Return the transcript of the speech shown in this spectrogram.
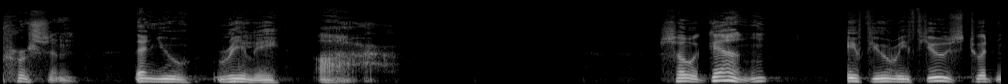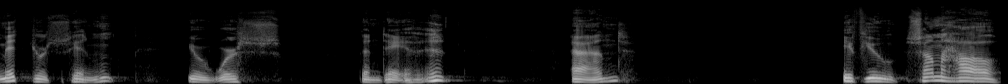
person than you really are. So, again, if you refuse to admit your sin, you're worse than David. And if you somehow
